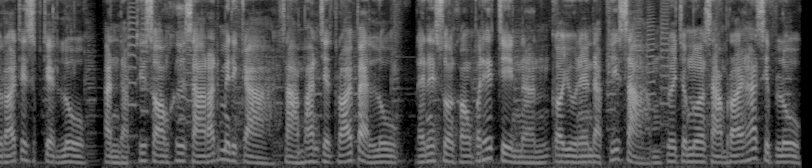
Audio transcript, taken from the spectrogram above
4,477 ลูก อันดับที่ 2 คือสหรัฐอเมริกา 3,708 ลูก และในส่วนของประเทศจีนนั้นก็อยู่ในอันดับที่ 3 ด้วยจำนวน 350 ลูก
